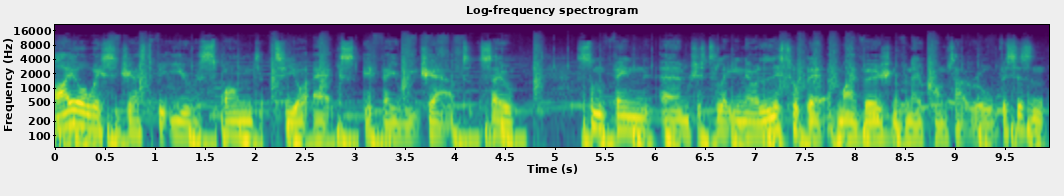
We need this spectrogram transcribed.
I always suggest that you respond to your ex if they reach out. So, something um, just to let you know a little bit of my version of a no contact rule. This isn't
